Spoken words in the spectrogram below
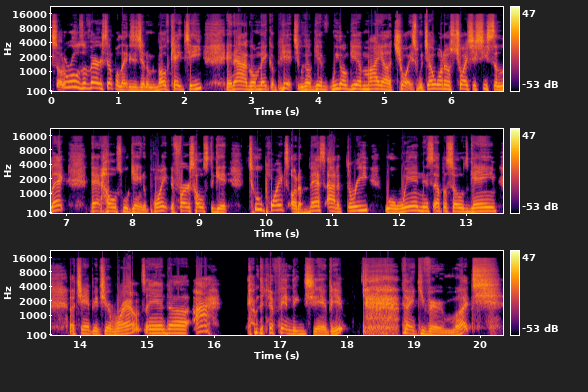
So the rules are very simple, ladies and gentlemen. Both KT and I are gonna make a pitch. We're gonna give we're gonna give Maya a choice. Whichever one of those choices she select, that host will gain a point. The first host to get two points or the best out of three will win this episode's game, a championship rounds. And uh I am the defending champion. Thank you very much.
